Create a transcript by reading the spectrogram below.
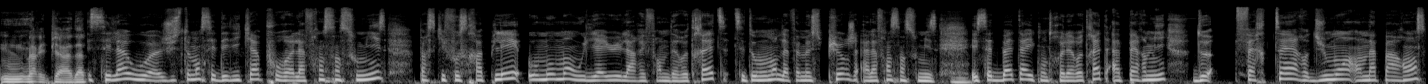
Marie-Pierre Haddad. C'est là où euh, justement c'est délicat pour euh, la France insoumise parce qu'il faut se rappeler au moment où il y a eu la réforme des retraites, c'est au moment de la fameuse purge à la France insoumise. Et cette bataille contre les retraites a permis de faire taire, du moins en apparence,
